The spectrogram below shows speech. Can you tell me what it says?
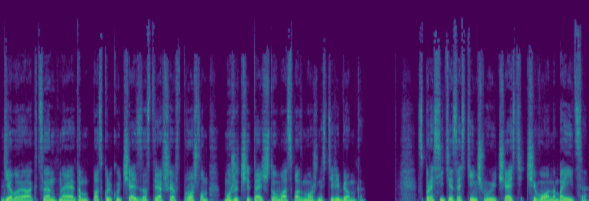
Делаю акцент на этом, поскольку часть, застрявшая в прошлом, может считать, что у вас возможности ребенка. Спросите застенчивую часть, чего она боится.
